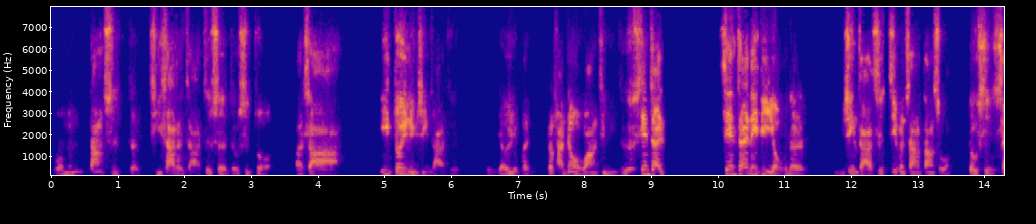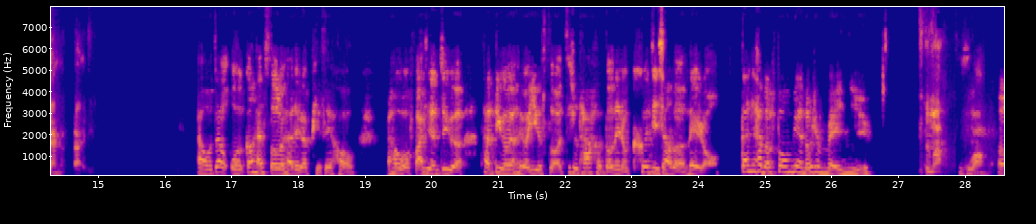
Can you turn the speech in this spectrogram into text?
我们当时的旗下的杂志社都是做啊，莎一堆女性杂志，有一本，就反正我忘记名字。是现在现在内地有的女性杂志，基本上当时我都是香港代理。哎，我在我刚才搜了一下这个 PC Home，然后我发现这个它定位很有意思，就是它很多那种科技向的内容。但是它的封面都是美女，是吗？我忘了。嗯，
